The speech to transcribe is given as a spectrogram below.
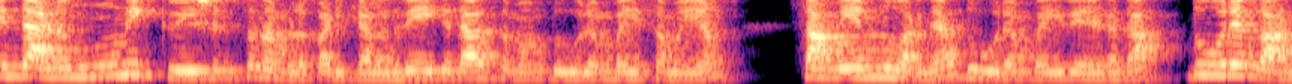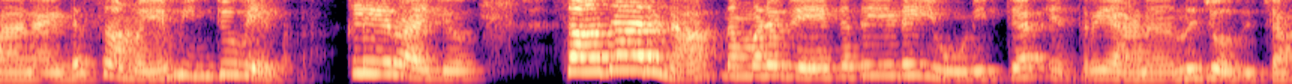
എന്താണ് മൂന്ന് ഇക്വേഷൻസ് നമ്മൾ പഠിക്കാനുള്ളത്. വേഗത സമം ദൂരം ബൈ സമയം. സമയം എന്ന് പറഞ്ഞാൽ ദൂരം ബൈ വേഗത. ദൂരം കാണാനായിട്ട് സമയം ഇന്റു വേഗത. ക്ലിയർ ആയില്ലോ? സാധാരണ നമ്മുടെ വേഗതയുടെ യൂണിറ്റ് എത്രയാണ് എന്ന് ചോദിച്ചാൽ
